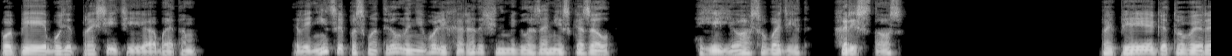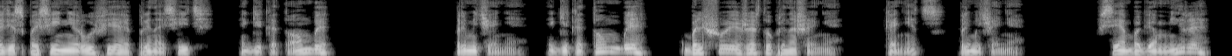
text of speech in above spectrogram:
Попея будет просить ее об этом». Вениций посмотрел на него лихорадочными глазами и сказал, «Ее освободит Христос». Попея, готовая ради спасения Руфия приносить гекатомбы. Примечание. Гекатомбы – большое жертвоприношение. Конец примечания. Всем богам мира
